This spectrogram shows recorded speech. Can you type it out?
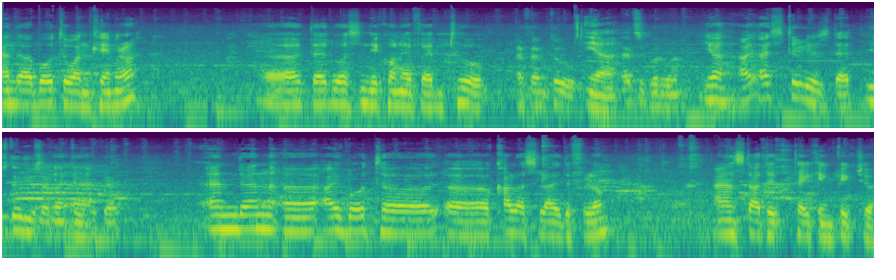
and uh, bought one camera. Uh, that was Nikon FM2. FM2. Yeah, That's a good one. yeah, I, I still use that. You still use FM2? Yeah. Okay. And then uh, I bought a, a color slide film and started taking picture.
